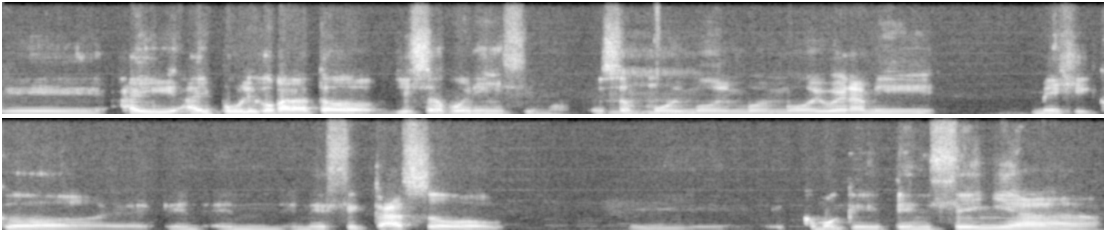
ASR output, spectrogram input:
eh, hay, hay público para todo, y eso es buenísimo. Eso es muy, muy, muy, muy bueno. A mí, México, eh, en, en, ese caso, eh, como que te enseña,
